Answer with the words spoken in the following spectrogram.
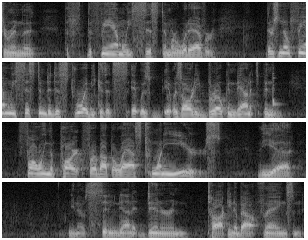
structure and the, the, the family system or whatever. There's no family system to destroy because it's, it, was, it was already broken down. It's been falling apart for about the last 20 years. The, uh, you know, sitting down at dinner and talking about things and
